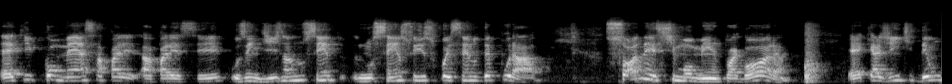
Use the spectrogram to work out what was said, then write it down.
é que começa a, apare, aparecer os indígenas no, centro, no censo e isso foi sendo depurado. Só neste momento agora é que a gente deu um,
